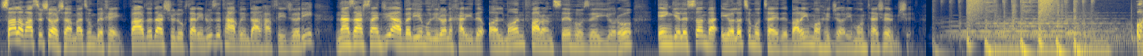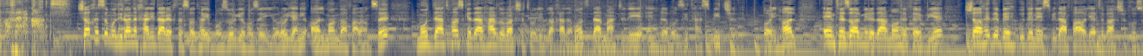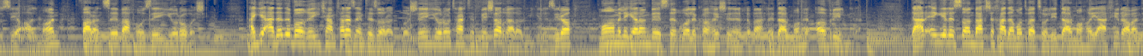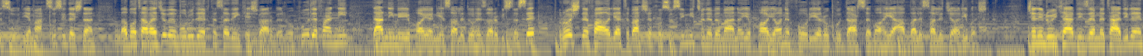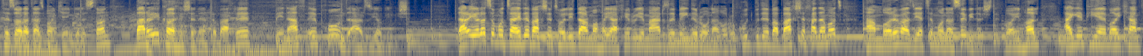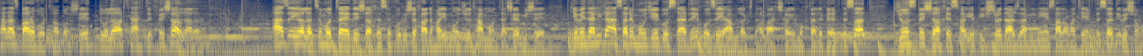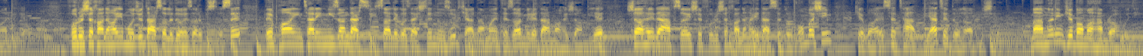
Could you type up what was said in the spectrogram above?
سلام عصر چهارشنبهتون بخیر. فردا در شلوغترین روز تقویم در هفته جاری نظرسنجی اولیه مدیران خرید آلمان فرانسه حوزه یورو انگلستان و ایالات متحده برای ماه جاری منتشر میشه. شاخص مدیران خرید در اقتصادهای بزرگ حوزه یورو یعنی آلمان و فرانسه مدت هاست که در هر دو بخش تولید و خدمات در محدوده انقباضی تثبیت شده. با این حال انتظار میره در ماه فوریه شاهد بهبود نسبی در فعالیت بخش خصوصی آلمان، فرانسه و حوزه یورو باشیم. اگه عدد واقعی کمتر از انتظارات باشه یورو تحت فشار قرار می‌گیره زیرا معاملهگران به استقبال کاهش نرخ بهره در ماه آوریل میرن. در انگلستان بخش خدمات و تولید در ماههای اخیر روند سعودی محسوسی داشتند و با توجه به ورود اقتصاد این کشور به رکود فنی در نیمه پایانی سال 2023 رشد فعالیت بخش خصوصی می‌تونه به معنای پایان فوری رکود در سه ماهه اول سال جاری باشه. چنین روی کردی ضمن تعدیل انتظارات از بانک انگلستان برای کاهش نرخ بهره به نفع پوند ارزیابی میشه. در ایالات متحده بخش تولید در ماههای اخیر روی مرز بین رونق و رکود بوده و بخش خدمات همواره وضعیت مناسبی داشته. با این حال اگه پی ام آی کمتر از برآوردها باشه دلار تحت فشار قرار می‌گیره. از ایالات متحده شاخص فروش خانه های موجود هم منتشر میشه که به دلیل اثر موجی گسترده حوزه املاک در بخش های مختلف اقتصاد جزء شاخص های پیشرو در زمینه سلامت اقتصادی به شمار میره فروش خانه های موجود در سال 2023 به پایین ترین میزان در سی سال گذشته نزول کرد اما انتظار میره در ماه ژانویه شاهد افزایش فروش خانه های دست دوم باشیم که باعث تقویت دلار میشه. ممنونیم که با ما همراه بودیم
